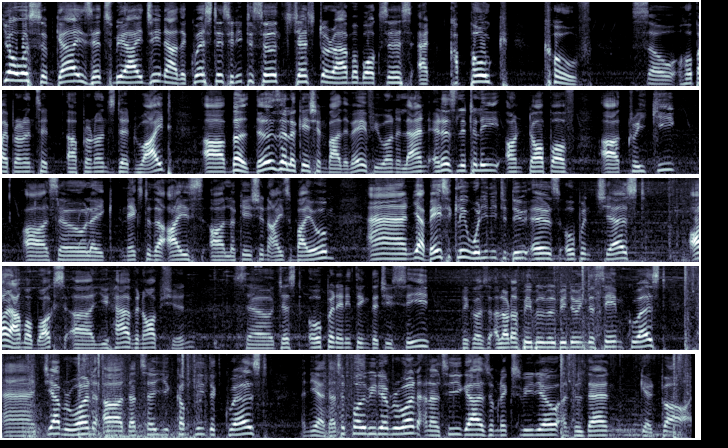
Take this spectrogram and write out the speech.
Yo, what's up guys? It's me IG. Now the quest is you need to search chest or ammo boxes at Kapok Cove. So hope I pronounce it uh, pronounced it right. Uh, well, there's a location by the way if you want to land. It is literally on top of uh, Creeky. Uh, so like next to the ice uh, location, ice biome. And yeah, basically what you need to do is open chest or ammo box. Uh, you have an option so just open anything that you see because a lot of people will be doing the same quest. And yeah everyone uh, that's how you complete the quest. And yeah that's it for the video everyone. And I'll see you guys in the next video. Until then goodbye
